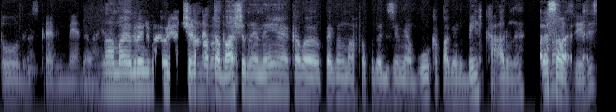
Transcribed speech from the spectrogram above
toda, escrevem merda na Na maior grande maioria tira É nota baixa no. Enem e acaba pegando uma faculdadezinha meia boca, pagando bem caro, né? Olha só, às vezes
